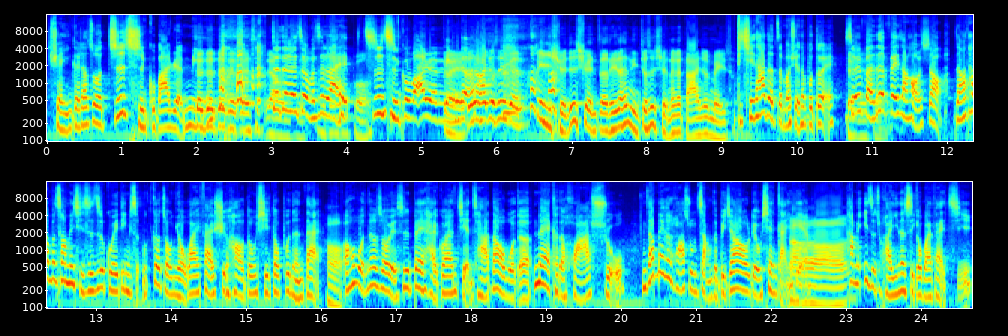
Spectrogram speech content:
选一个叫做支持古巴人民。对对对对对，是 对对对，所以我们是来支持古巴人民的。就是他就是一个必选，就是选择题，但是你就是选那个答案就是没错，其他的怎么选都不对，所以反正非常好笑。然后他们上面其实是规定什么各种有 WiFi 讯号的东西都不能带。哦然后我那个时候也是被海关检查到我的 Mac 的滑。鼠你知道 Mac 滑鼠长得比较流线感一点，啊他们一直怀疑那是一个 WiFi 机，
